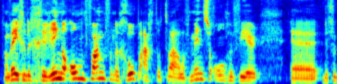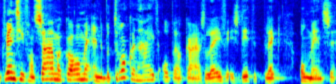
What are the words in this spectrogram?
Vanwege de geringe omvang van de groep, 8 tot 12 mensen ongeveer, eh, de frequentie van samenkomen en de betrokkenheid op elkaars leven, is dit de plek om mensen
